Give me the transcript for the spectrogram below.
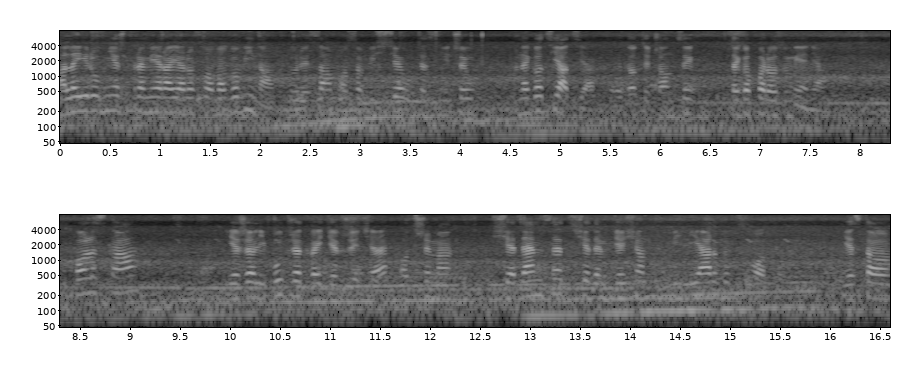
ale i również premiera Jarosława Gowina, który sam osobiście uczestniczył negocjacjach dotyczących tego porozumienia. Polska, jeżeli budżet wejdzie w życie, otrzyma 770 miliardów złotych. Jest to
